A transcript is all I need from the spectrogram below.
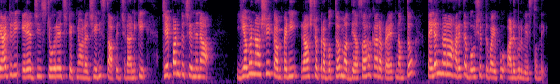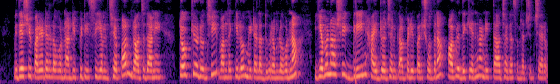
బ్యాటరీ ఎనర్జీ స్టోరేజ్ టెక్నాలజీని స్థాపించడానికి జపాన్కు చెందిన యమనాషి కంపెనీ రాష్ట్ర ప్రభుత్వం మధ్య సహకార ప్రయత్నంతో తెలంగాణ హరిత భవిష్యత్తు వైపు అడుగులు వేస్తుంది. విదేశీ పర్యటనలో ఉన్న డిప్యూటీ సీఎం జపాన్ రాజధాని టోక్యో నుంచి వంద కిలోమీటర్ల దూరంలో ఉన్న యమనాషి గ్రీన్ హైడ్రోజన్ కంపెనీ పరిశోధన అభివృద్ధి కేంద్రాన్ని తాజాగా సందర్శించారు.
